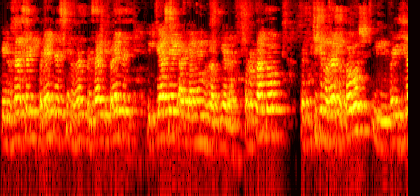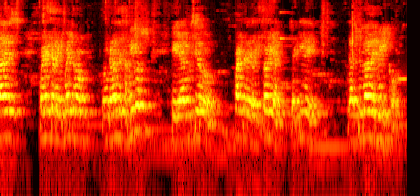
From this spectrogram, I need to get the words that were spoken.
que nos hace ser diferentes, que nos hace pensar diferentes y que hace a que amemos la tierra. Por lo tanto, pues muchísimas gracias a todos y felicidades por este reencuentro con grandes amigos que han sido parte de la historia de aquí de la Ciudad de México.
